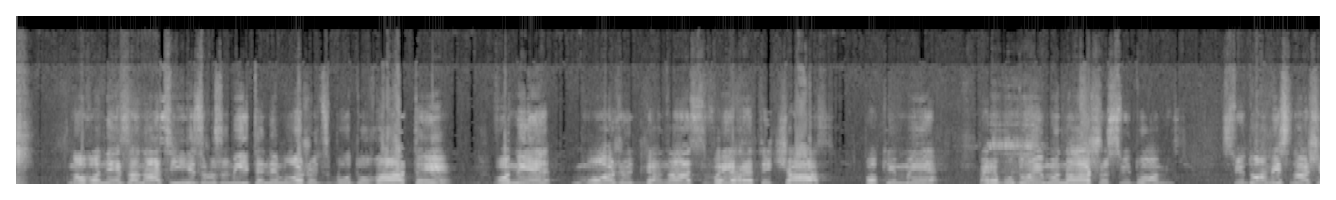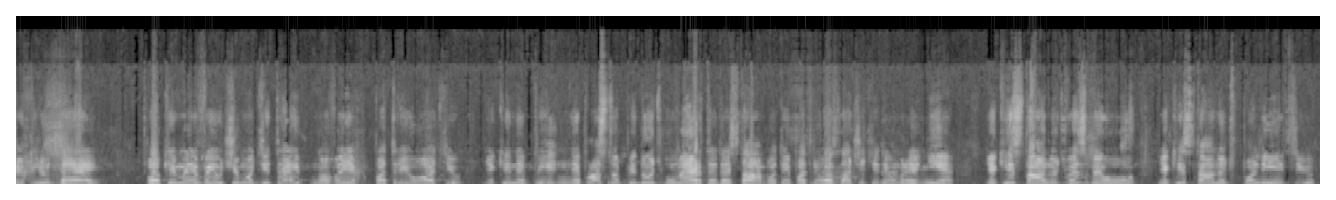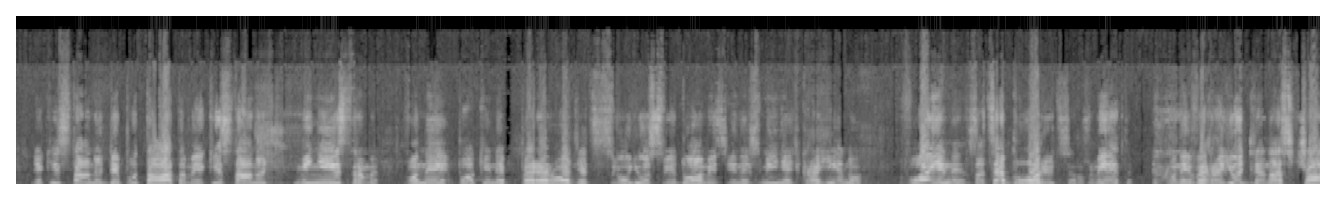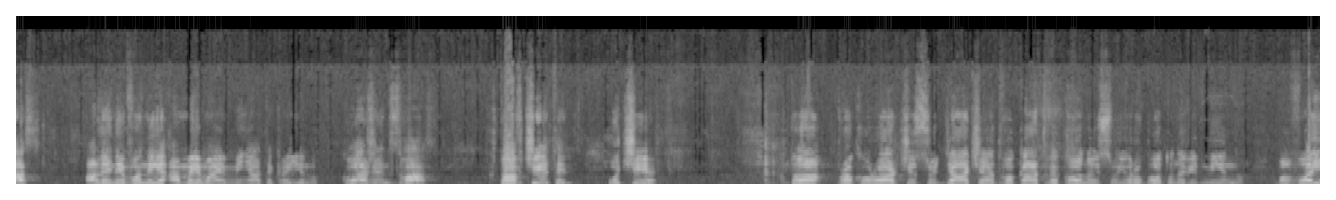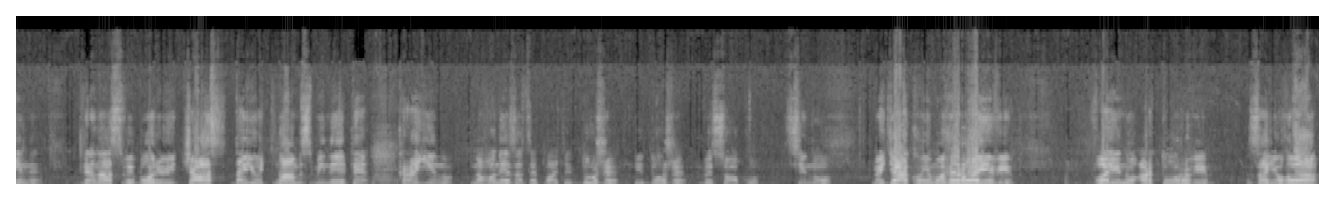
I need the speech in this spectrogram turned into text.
Но вони за нас її, зрозумійте, не можуть збудувати. Вони можуть для нас виграти час, поки ми перебудуємо нашу свідомість, свідомість наших людей, поки ми вивчимо дітей нових патріотів, які не, пі, не просто підуть умерти десь там, бо ти патріот, значить іди умри. Ні. Які стануть в СБУ, які стануть в поліцію, які стануть депутатами, які стануть міністрами. Вони поки не переродять свою свідомість і не змінять країну, воїни за це борються. Розумієте? Вони виграють для нас час. Але не вони, а ми маємо міняти країну. Кожен з вас, хто вчитель, учи. Хто прокурор, чи суддя, чи адвокат виконує свою роботу на відмінно. Бо воїни для нас виборюють час, дають нам змінити країну. Но вони за це платять дуже і дуже високу ціну. Ми дякуємо героєві, воїну Артурові, за його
